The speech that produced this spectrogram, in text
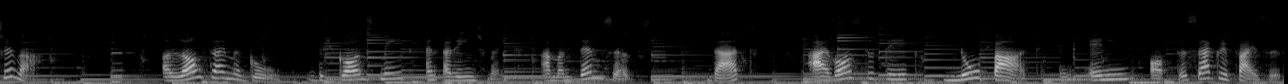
Shiva. A long time ago, the gods made an arrangement among themselves that I was to take no part in any of the sacrifices.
